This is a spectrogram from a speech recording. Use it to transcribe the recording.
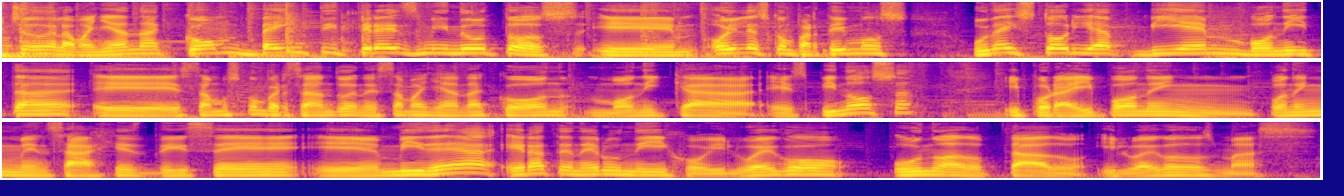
8 de la mañana con 23 minutos. Eh, hoy les compartimos una historia bien bonita. Eh, estamos conversando en esta mañana con Mónica Espinosa y por ahí ponen, ponen mensajes. Dice, eh, mi idea era tener un hijo y luego uno adoptado y luego dos más.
